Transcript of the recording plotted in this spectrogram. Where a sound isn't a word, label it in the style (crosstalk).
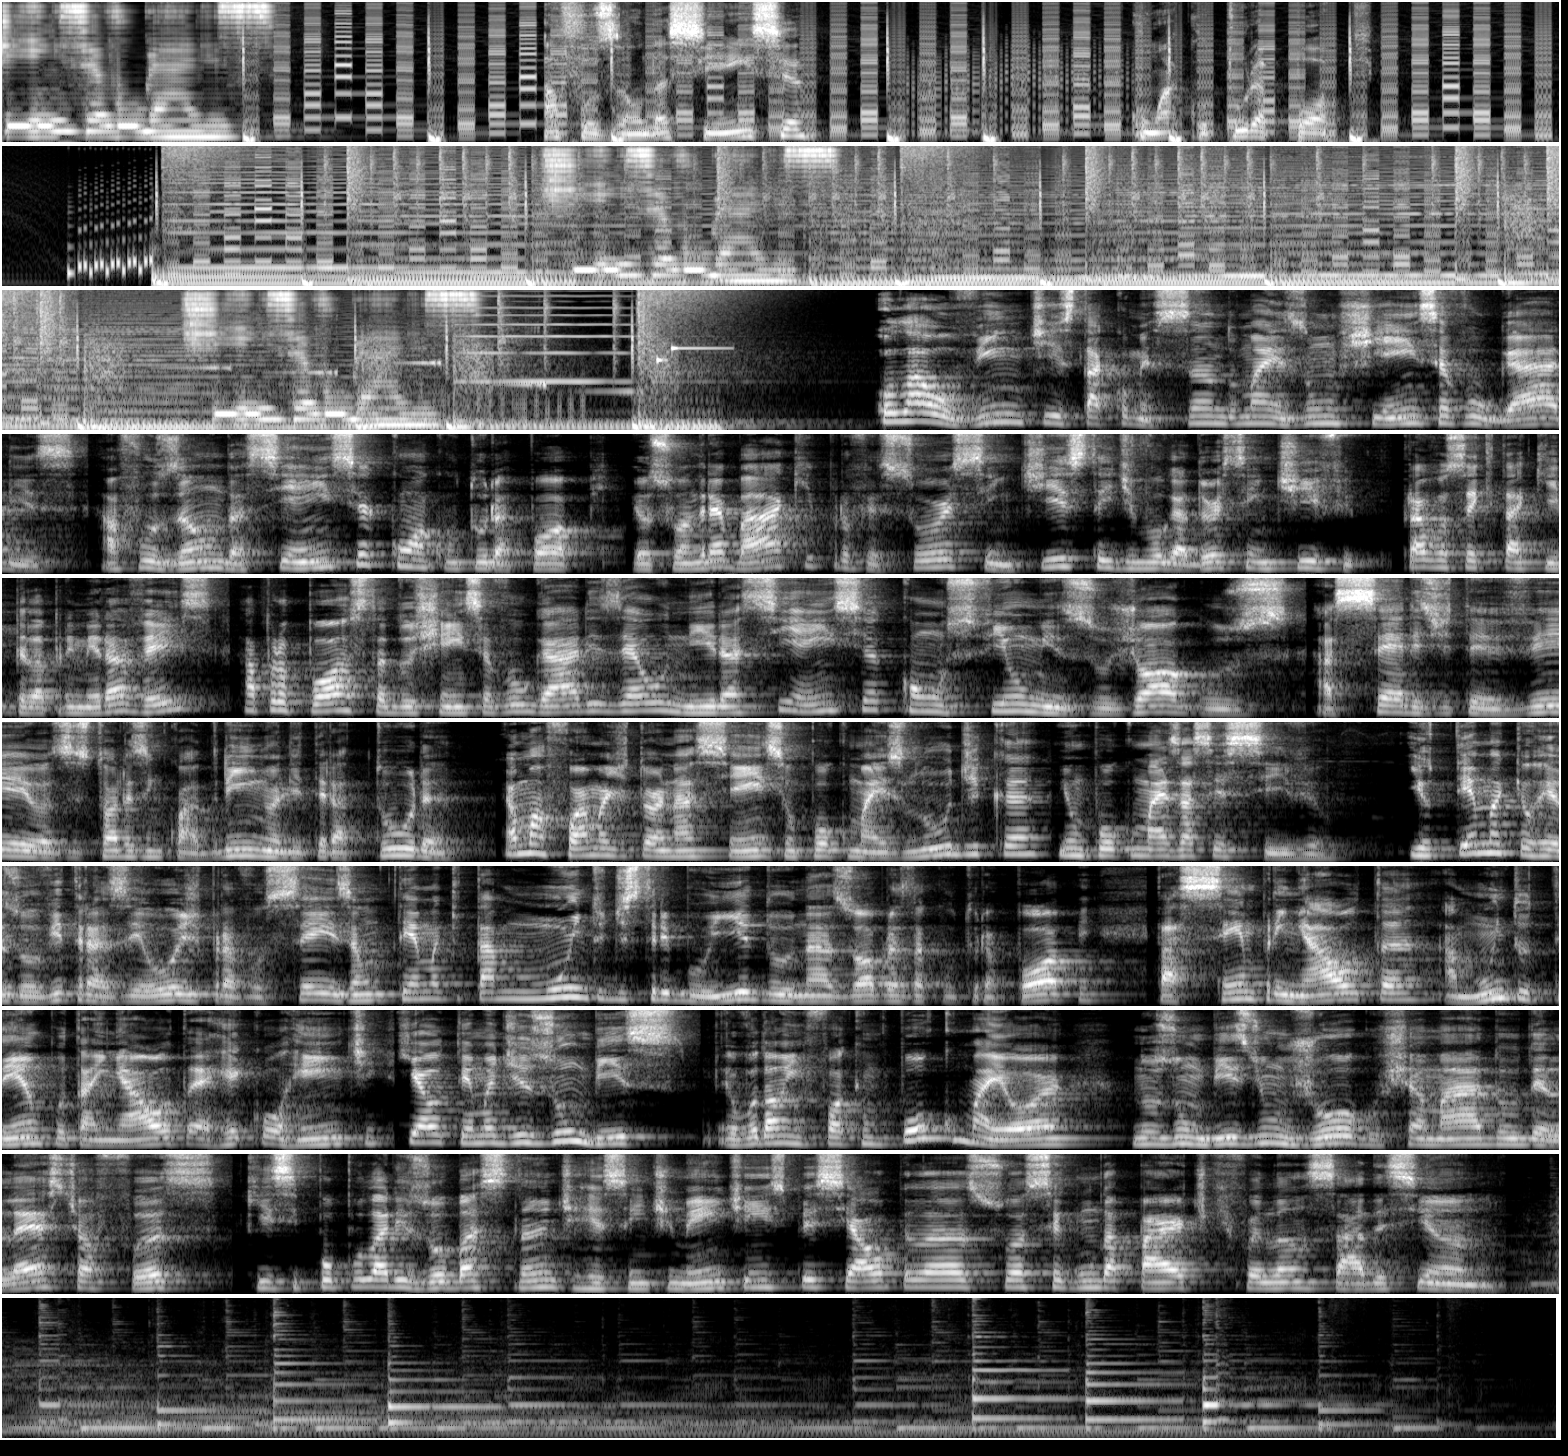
Ciência Vulgares. A fusão da ciência com a cultura pop. Ciência Vulgares. Ciência Vulgares. Olá, ouvinte! Está começando mais um Ciência Vulgares, a fusão da ciência com a cultura pop. Eu sou André Bach, professor, cientista e divulgador científico. Para você que está aqui pela primeira vez, a proposta do Ciência Vulgares é unir a ciência com os filmes, os jogos, as séries de TV, as histórias em quadrinho, a literatura. É uma forma de tornar a ciência um pouco mais lúdica e um pouco mais acessível. E o tema que eu resolvi trazer hoje para vocês é um tema que está muito distribuído nas obras da cultura pop, está sempre em alta, há muito tempo está em alta, é recorrente, que é o tema de zumbis. Eu vou dar um enfoque um pouco maior nos zumbis de um jogo chamado The Last of Us, que se popularizou bastante recentemente, em especial pela sua segunda parte que foi lançada esse ano.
